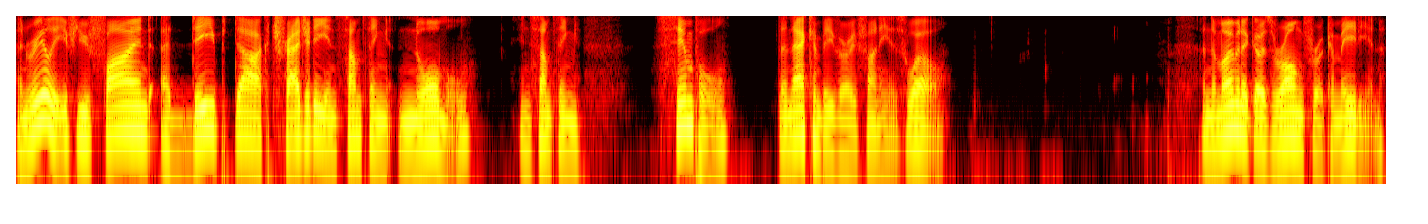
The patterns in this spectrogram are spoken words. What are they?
And really, if you find a deep, dark tragedy in something normal, in something simple, then that can be very funny as well. And the moment it goes wrong for a comedian,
